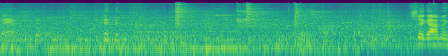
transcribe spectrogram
Damn. Shit got me.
